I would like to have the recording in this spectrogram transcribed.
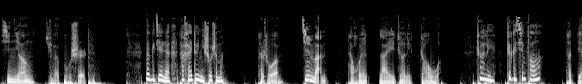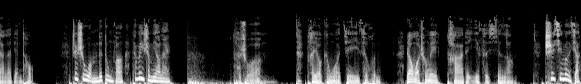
新娘却不是他。”那个贱人，他还对你说什么？他说：“今晚他会来这里找我。这里这个新房。”他点了点头。这是我们的洞房。他为什么要来？他说：“他要跟我结一次婚，让我成为他的一次新郎。”痴心妄想！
